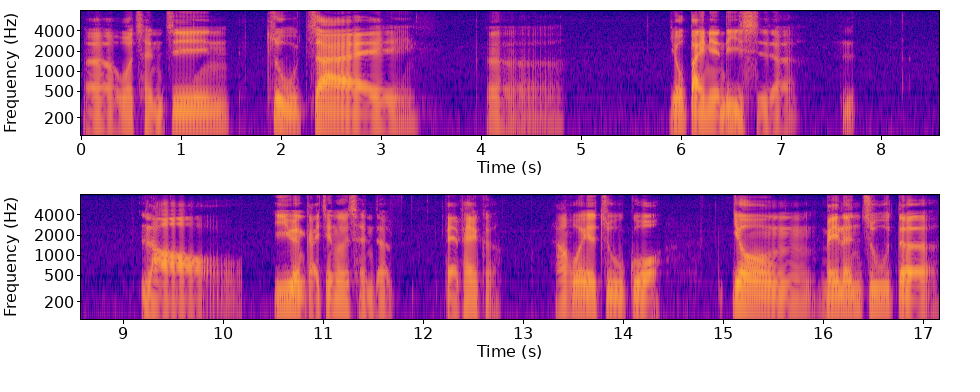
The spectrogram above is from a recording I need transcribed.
呃，我曾经住在呃有百年历史的老医院改建而成的 backpacker，然后我也住过用没人租的。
